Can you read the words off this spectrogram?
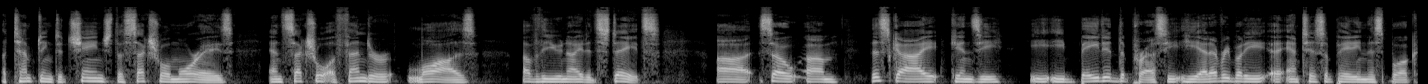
attempting to change the sexual mores and sexual offender laws of the United States. Uh, so um, this guy, Kinsey, he, he baited the press. He, he had everybody uh, anticipating this book,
